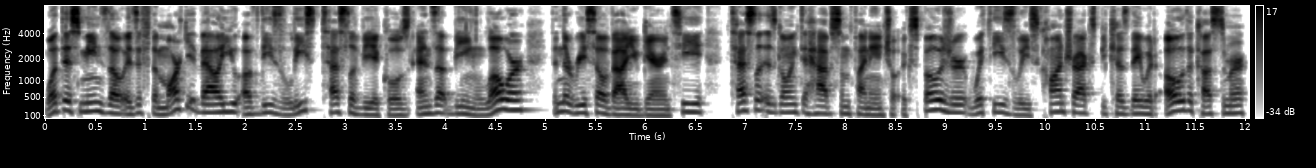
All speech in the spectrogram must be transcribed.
What this means though is if the market value of these leased Tesla vehicles ends up being lower than the resale value guarantee, Tesla is going to have some financial exposure with these lease contracts because they would owe the customer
